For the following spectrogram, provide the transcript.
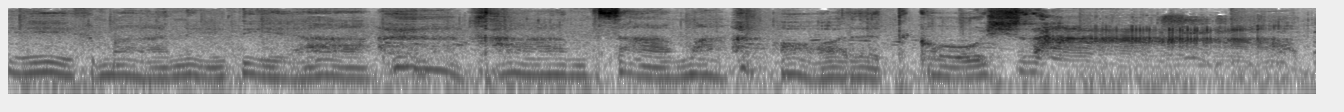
एक माँ ने दिया खान सामा औरत को श्राप।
